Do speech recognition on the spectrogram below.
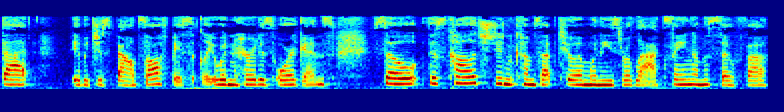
that it would just bounce off basically. It wouldn't hurt his organs. So this college student comes up to him when he's relaxing on the sofa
